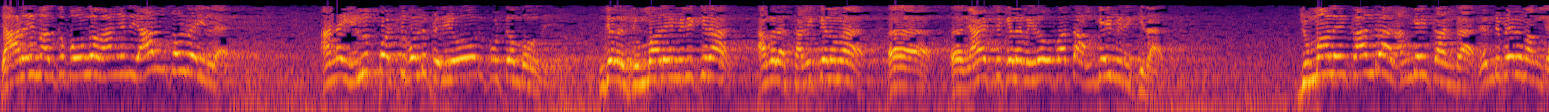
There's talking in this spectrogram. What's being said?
யாரையும் அதுக்கு போங்க வாங்கன்னு யாரும் சொல்ற இல்ல. ஆனா இழுப்பட்டு கொண்டு பெரிய ஒரு கூட்டம் போகுது. இங்க ஜும்மாலையும் இருக்கிறார். அங்கே சனிக்கிழமை அஹ், ஞாயிற்றுக்கிழமை இரவு பார்த்தா அங்கேயும் இருக்கிறார். ஜும்மாலையும் காண்றார் அங்கேயும் காண்றார். ரெண்டு பேரும் அங்க.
